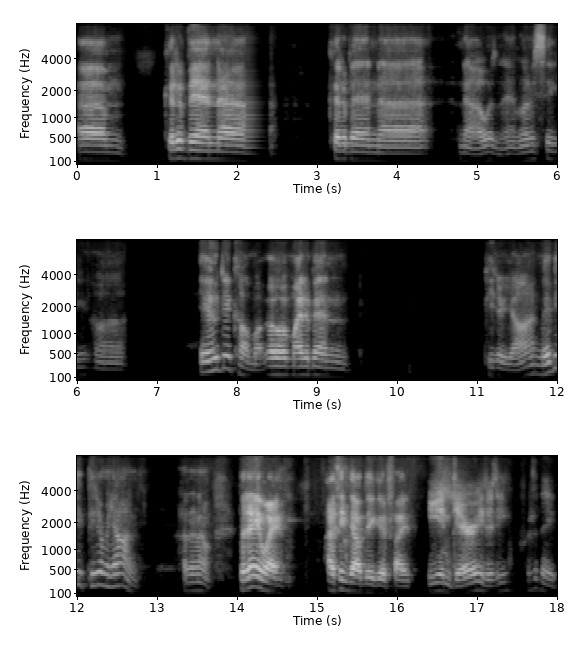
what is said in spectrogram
Um, could have been. Uh, could have been. Uh, no, it wasn't him. Let me see. Uh, yeah, who did call him up? Oh, it might have been Peter Yan. Maybe Peter Yan. I don't know. But anyway, I think that would be a good fight. Ian Garry, did he? What are they?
